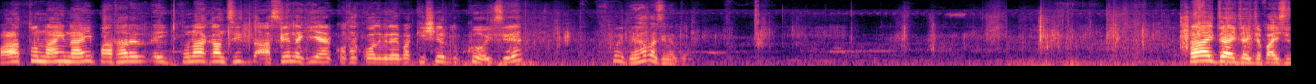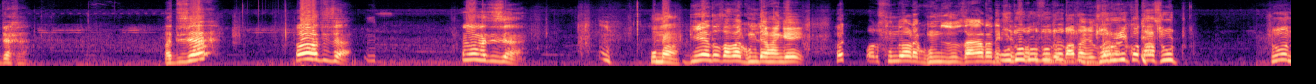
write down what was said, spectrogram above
পাড়ার তো নাই নাই। পাথারের এই কোনা কাঞ্চি আছে নাকি? আর কথা কদবে না। বা কিসের দুঃখ হয়েছে কই দেখা পাচ্ছি না তো। যাই যাই যা পাইছি দেখা। ভাতিজা? ও ভাতিজা। ও ভাতিজা উমা। দিয়ে তো দাদা ঘুমটা ভাঙে। সুন্দর একটা ঘুম দিছো জায়গাটা জরুরি কথা আছে উঠ। শোন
